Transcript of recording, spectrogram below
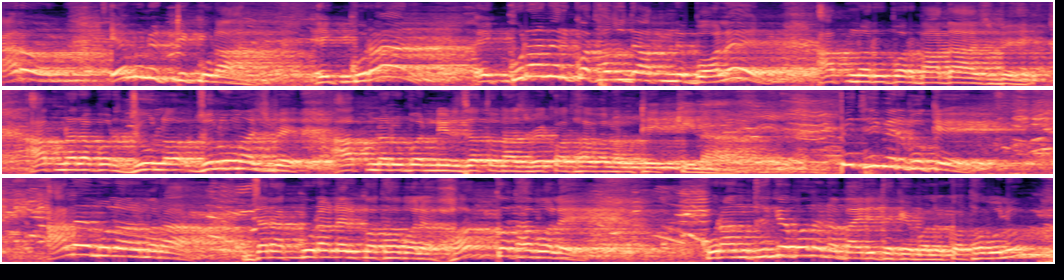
কারণ এমন একটি কোরআন, এই কোরআন, এই কোরআনের কথা যদি আপনি বলেন, আপনার উপর বাধা আসবে, আপনার উপর জুলুম আসবে, আপনার উপর নির্যাতন আসবে, কথা বলুন ঠিক কিনা? পৃথিবীর বুকে আলেমুলামারা যারা কোরআনের কথা বলে, হক কথা বলে। কোরআন থেকে বলে না বাইরে থেকে বলে? কথা বলুন।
